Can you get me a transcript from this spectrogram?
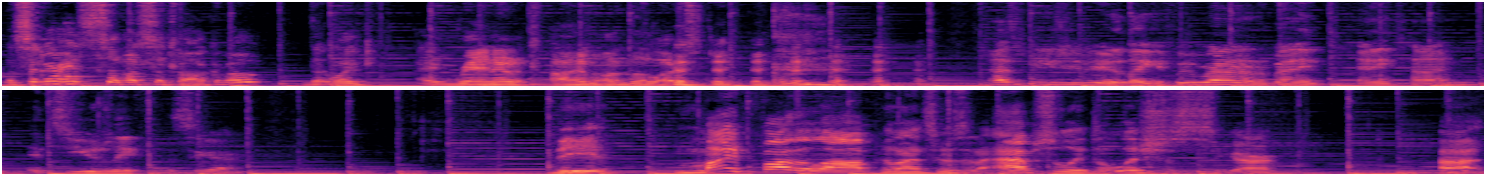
The cigar has so much to talk about that like I ran out of time on the Larceny. As we usually do. Like if we run out of any any time, it's usually for the cigar. The My Father La Opulencia is an absolutely delicious cigar. Uh,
